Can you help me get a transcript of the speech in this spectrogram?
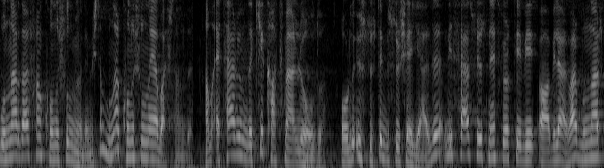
Bunlar daha şu an konuşulmuyor demiştim. Bunlar konuşulmaya başlandı. Ama Ethereum'daki katmerli oldu. Orada üst üste bir sürü şey geldi. Bir Celsius Network diye bir abiler var. Bunlar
